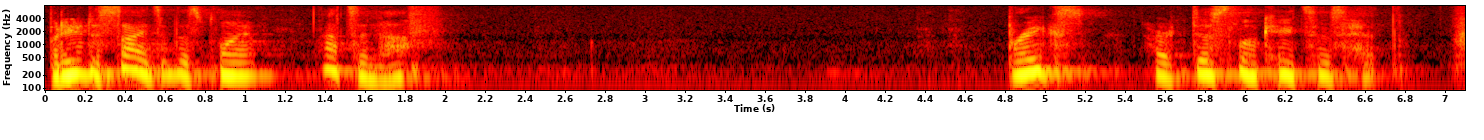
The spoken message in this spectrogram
But he decides at this point, that's enough. Breaks or dislocates his hip.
